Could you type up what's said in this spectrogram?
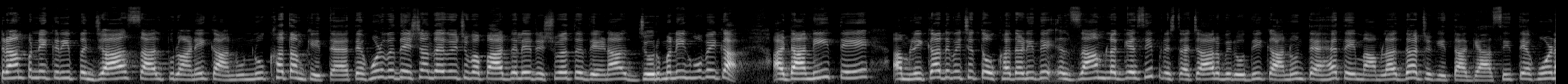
ਟਰੰਪ ਨੇ ਕਰੀਬ 50 ਸਾਲ ਪੁਰਾਣੇ ਕਾਨੂੰਨ ਨੂੰ ਖਤਮ ਕੀਤਾ ਹੈ। ਤੇ ਹੁਣ ਵਿਦੇਸ਼ਾਂ ਦੇ ਵਿੱਚ ਵਪਾਰ ਦੇ ਲਈ ਰਿਸ਼ਵਤ ਦੇਣਾ ਜੁਰਮ ਨਹੀਂ ਹੋਵੇਗਾ। ਅਡਾਨੀ ਤੇ ਅਮਰੀਕਾ ਦੇ ਵਿੱਚ ਧੋਖਾਧੜੀ ਦੇ ਇਲਜ਼ਾਮ ਲੱਗੇ ਸੀ। ਭ੍ਰਿਸ਼ਟਾਚਾਰ ਵਿਰੋਧੀ ਕਾਨੂੰਨ ਤਹਿਤ ਇਹ ਮਾਮਲਾ ਦਰਜ ਕੀਤਾ ਗਿਆ ਸੀ ਤੇ ਹੁਣ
